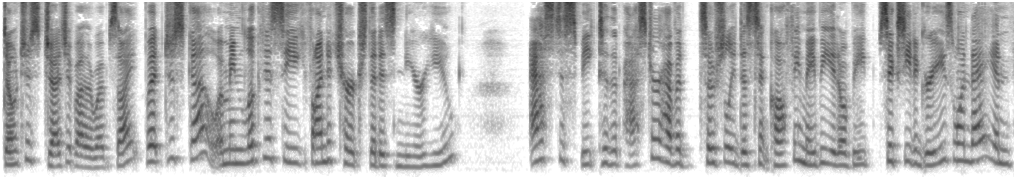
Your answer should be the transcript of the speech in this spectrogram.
don't just judge it by their website, but just go. I mean, look to see, find a church that is near you. Ask to speak to the pastor, have a socially distant coffee. Maybe it'll be 60 degrees one day and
